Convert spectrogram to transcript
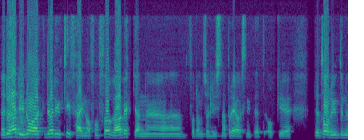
Nej, du hade ju några, du hade ju en cliffhanger från förra veckan eh, för de som lyssnar på det avsnittet. Och eh, den tar du ju inte nu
